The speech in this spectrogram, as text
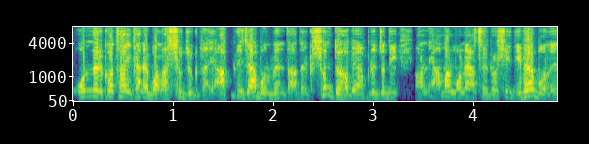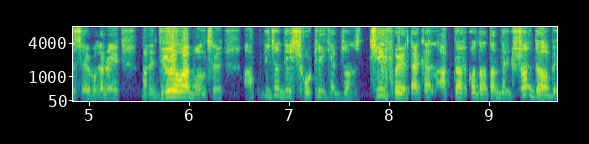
অন্যের কথা এখানে বলার সুযোগ নাই। আপনি যা বলবেন তাদেরকে শুনতে হবে। আপনি যদি মানে আমার মনে আছে রশিদ এভাবে বলেছে এবারে মানে দৃঢ়ভাবে বলছে, আপনি যদি সঠিক একজন চিফ হয়ে থাকেন, আপনার কথা তাদেরকে শুনতে হবে।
